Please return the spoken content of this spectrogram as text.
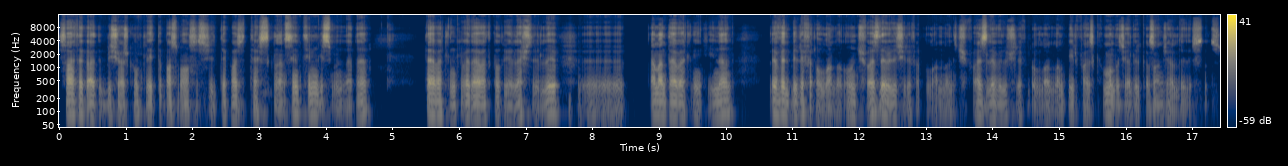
sayta qayıdıb recharge complete-də basmalısınız ki, depozit təsdiqlənsin. Tim qismində də dəvət linki və dəvət kodu yerləşdirilib. E, həmən dəvət linki ilə level 1 referallarından 12%, level 2 referallarından 2%, level 3 referallarından 1% komanda gəlir qazancı əldə edirsiniz.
